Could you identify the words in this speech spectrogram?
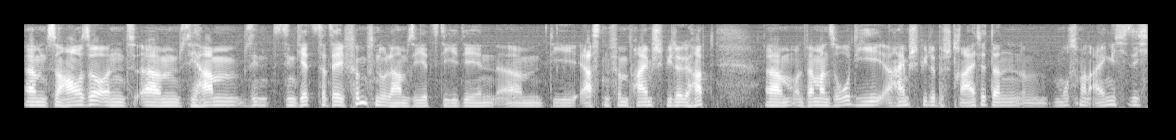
ähm, zu Hause und ähm, sie haben, sind, sind jetzt tatsächlich 5-0 haben sie jetzt die, den, ähm, die ersten fünf Heimspiele gehabt. Ähm, und wenn man so die Heimspiele bestreitet, dann ähm, muss man eigentlich sich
